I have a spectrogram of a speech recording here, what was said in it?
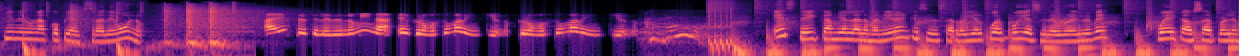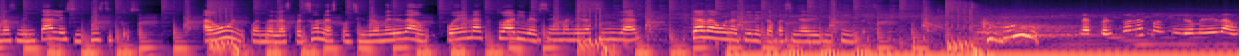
tienen una copia extra de uno. A este se le denomina el cromosoma 21. Cromosoma 21. Este cambia la manera en que se desarrolla el cuerpo y el cerebro del bebé. Puede causar problemas mentales y físicos. Aún cuando las personas con síndrome de Down pueden actuar y verse de manera similar, cada una tiene capacidades distintas. Las personas con síndrome de Down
